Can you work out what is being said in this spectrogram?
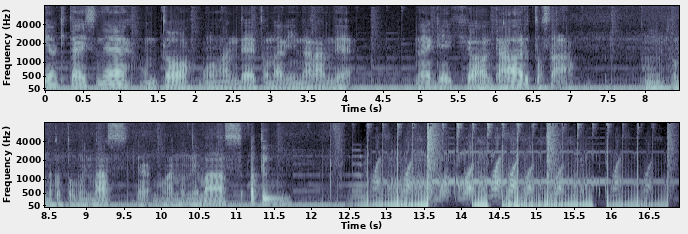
焼きたいっすね。ほんと、ご飯で隣に並んで、ね、激川ガールとさ、うん、そんなこと思います。じゃあ、もうあの、寝ます。あとー what, what, what, what, what, what, what, what, what?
